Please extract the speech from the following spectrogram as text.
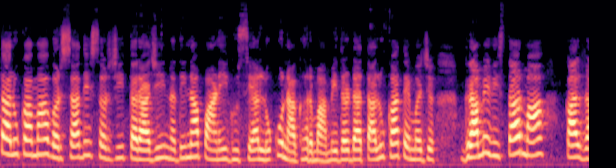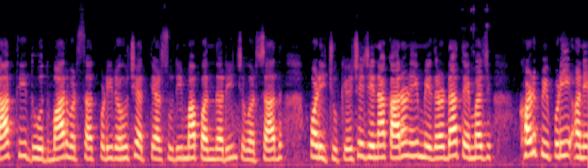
તાલુકામાં વરસાદે સર્જી તરાજી, નદીના પાણી ઘૂસ્યા લોકોના ઘરમાં. મેદરડા તાલુકા તેમજ ગ્રામ્ય વિસ્તારમાં કાલ રાતથી ધોધમાર વરસાદ પડી રહ્યો છે. અત્યાર સુધીમાં પંદર ઇંચ વરસાદ પડી ચૂક્યો છે, જેના કારણે મેદરડા તેમજ ખડપીપળી અને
